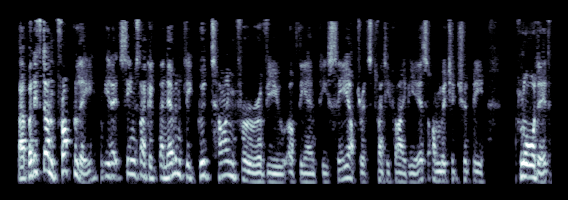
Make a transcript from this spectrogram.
Uh, but if done properly, you know, it seems like a, an eminently good time for a review of the MPC after its 25 years on which it should be applauded,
